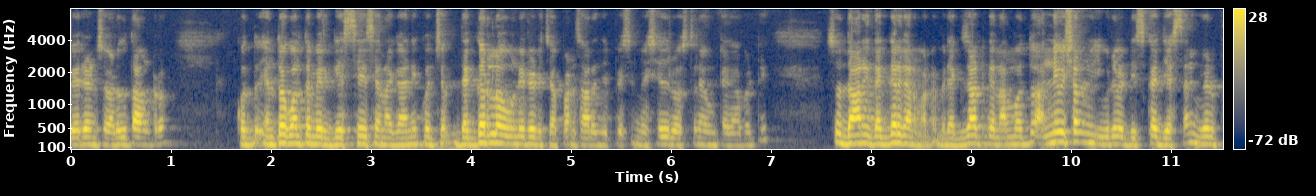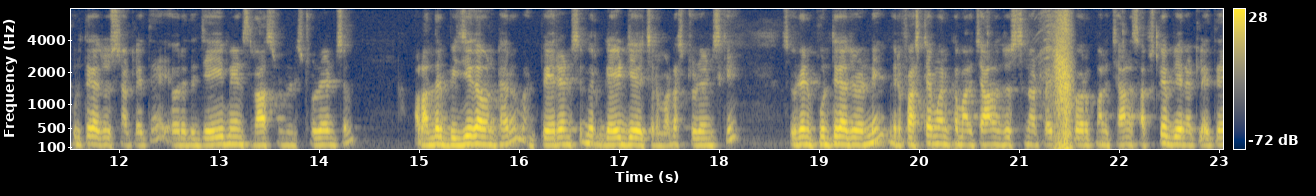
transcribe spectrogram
పేరెంట్స్ అడుగుతూ ఉంటారు. కొంత ఎంతో కొంత మీరు గెస్ట్ చేసినా కానీ కొంచెం దగ్గరలో ఉండేటట్టు చెప్పండి సార్ అని చెప్పేసి మెసేజ్లు వస్తూనే ఉంటాయి కాబట్టి. సో దానికి దగ్గరగా అనమాట మీరు ఎగ్జాక్ట్గా నమ్మొద్దు. అన్ని విషయాలు ఈ వీడియోలో డిస్కస్ చేస్తాను. వీడియో పూర్తిగా చూసినట్లయితే ఎవరైతే జేఈ మెయిన్స్ రాస్తున్న స్టూడెంట్స్ వాళ్ళందరూ బిజీగా ఉంటారు. బట్ పేరెంట్స్ మీరు గైడ్ చేయొచ్చు అనమాట స్టూడెంట్స్కి సో వీడియోని పూర్తిగా చూడండి. మీరు ఫస్ట్ టైం కనుక మన ఛానల్ చూస్తున్నట్లయితే ఇప్పటివరకు మన ఛానల్ సబ్స్క్రైబ్ చేయనట్లయితే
